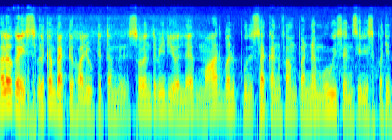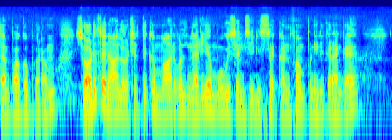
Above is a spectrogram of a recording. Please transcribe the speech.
Hello guys welcome back to Hollywood Tamil so இந்த வீடியோவில் Marvel புதுசாக கன்ஃபார்ம் பண்ண மூவிஸ் அண்ட் சீரிஸ் பற்றி தான் பார்க்க போகிறோம் ஸோ அடுத்த நாலு வருஷத்துக்கு மார்வல் நிறைய மூவிஸ் அண்ட் சீரிஸை கன்ஃபார்ம் பண்ணியிருக்கிறாங்க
